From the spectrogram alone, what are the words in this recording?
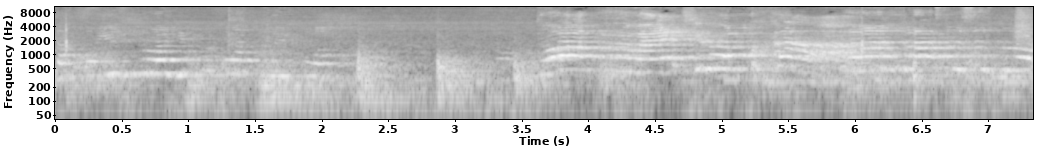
Такої зої потрапили Добрий вечір, Муха! Здравствуй, сестро.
